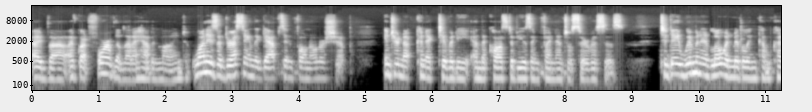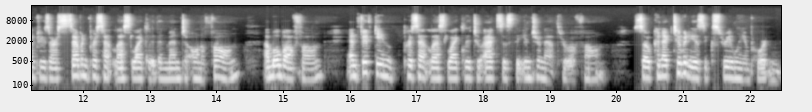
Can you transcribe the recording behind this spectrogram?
I've, uh, I've got four of them that I have in mind. One is addressing the gaps in phone ownership, internet connectivity, and the cost of using financial services. Today, women in low and middle income countries are 7% less likely than men to own a phone, a mobile phone, and 15% less likely to access the internet through a phone. So, connectivity is extremely important.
